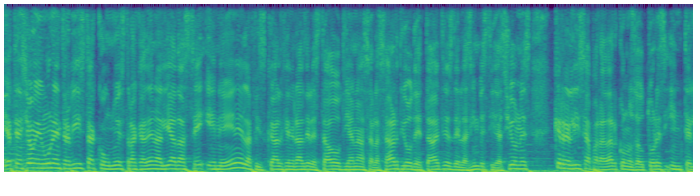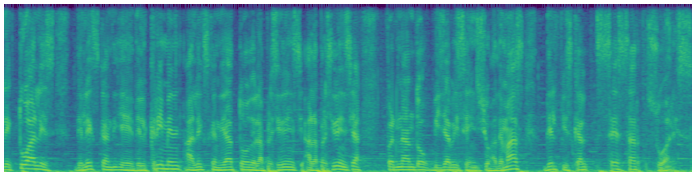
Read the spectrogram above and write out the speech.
Y atención, en una entrevista con nuestra cadena aliada CNN, la fiscal general del Estado, Diana Salazar, dio detalles de las investigaciones que realiza para dar con los autores intelectuales del, eh, crimen al ex candidato de la presidencia, a la presidencia, Fernando Villavicencio, además del fiscal César Suárez.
